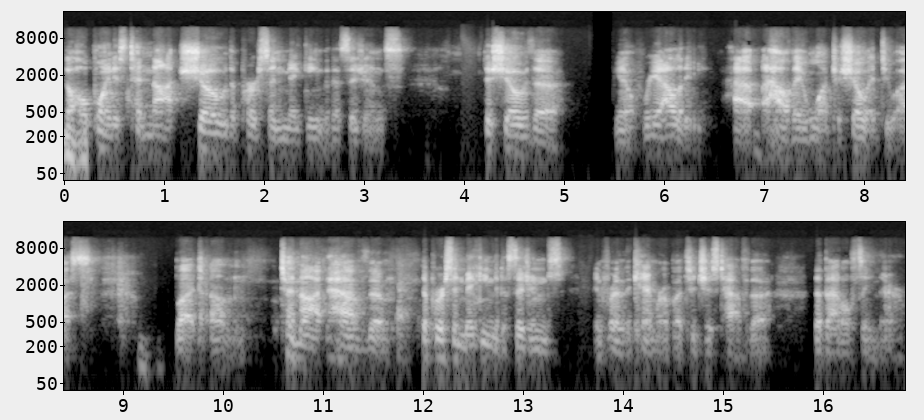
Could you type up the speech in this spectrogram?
The Mhm. whole point is to not show the person making the decisions, to show the, you know, reality, how, how they want to show it to us. But um, to not have the, the person making the decisions in front of the camera, but to just have the, the battle scene there.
